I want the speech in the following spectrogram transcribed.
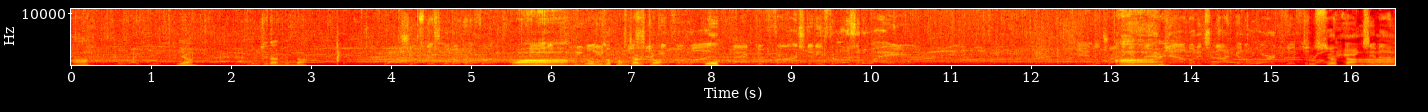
아, 야, 삼진 않는다. 와, 여기서 병사를 쳐? 오! 아, 실수였다. 아,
